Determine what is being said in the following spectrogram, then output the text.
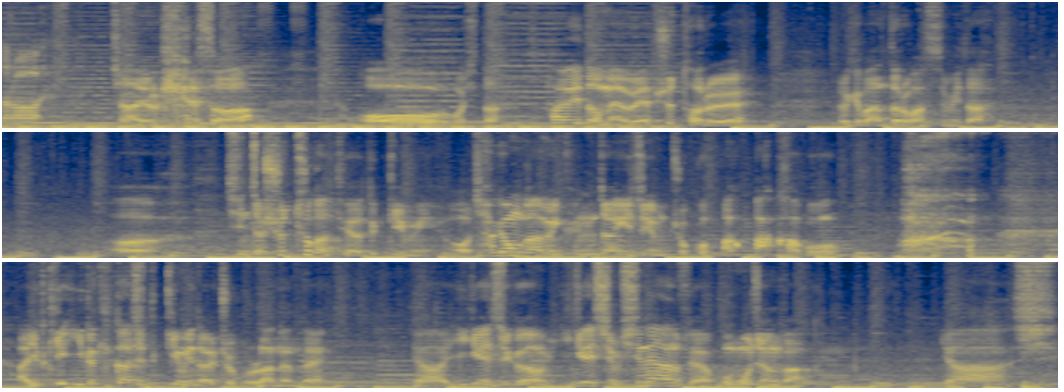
딴따라따라따라따라따라따라따라따라 자 이렇게 해서 오 멋있다. 스파이더맨 웹 슈터를 이렇게 만들어 봤습니다. 어 진짜 슈트 같아요 느낌이. 어, 착용감이 굉장히 지금 좋고 빡빡하고. 아 이렇게 이렇게까지 느낌이 날 줄 몰랐는데. 야 이게 지금 이게 지금 신의 한 수야 고무장갑. 야 씨.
